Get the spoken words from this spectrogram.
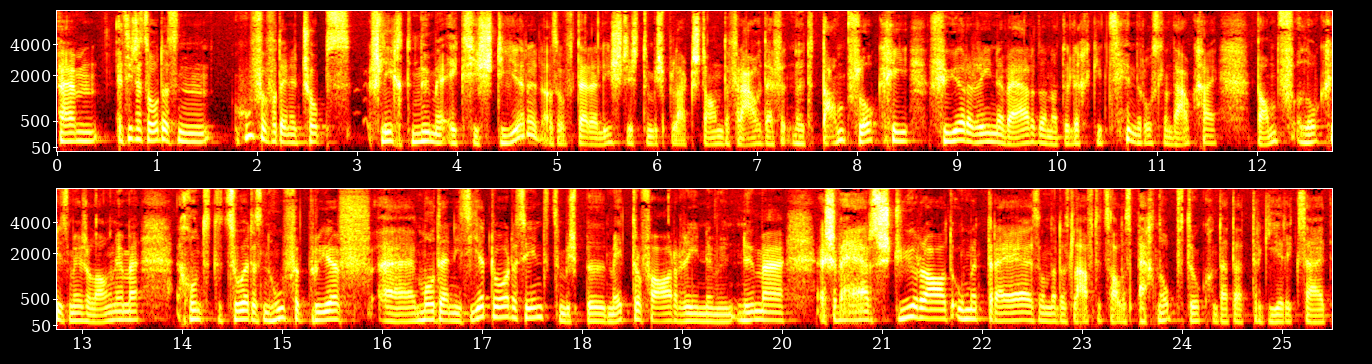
Ähm, es ist ja so, dass ein Haufen von diesen Jobs schlicht nicht mehr existieren. Also auf dieser Liste ist zum Beispiel auch gestanden, Frauen dürfen nicht Dampflokki-Führerinnen werden. Natürlich gibt es in Russland auch keine Dampflokis mehr, schon lange nicht mehr. Kommt dazu, dass ein Haufen Berufe äh, modernisiert worden sind. Zum Beispiel Metrofahrerinnen müssen nicht mehr ein schweres Steuerrad umdrehen, sondern das läuft jetzt alles per Knopfdruck. Und da hat die Regierung gesagt,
